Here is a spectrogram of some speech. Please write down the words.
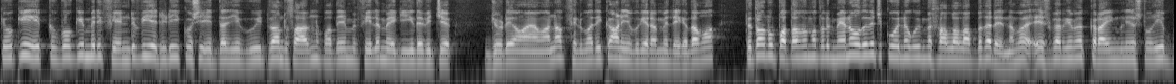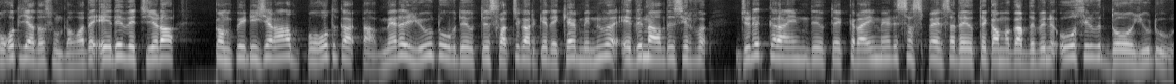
ਕਿਉਂਕਿ ਇੱਕ, ਕਿਉਂਕਿ ਮੇਰੀ ਫਰੈਂਡ ਵੀ ਹੈ ਜਿਹੜੀ ਕੁਝ ਇਦਾਂ ਦੀ ਕੋਈ ਤੁਹਾਨੂੰ ਸਾਰਿਆਂ ਨੂੰ ਪਤਾ ਹੈ ਮੈਂ ਫਿਲਮ ਮੇਕਿੰਗ ਦੇ ਵਿੱਚ ਜੁੜਿਆ ਹੋਇਆ ਵਾਂ ਨਾ, ਫਿਲਮਾਂ ਦੀ ਕਹਾਣੀ ਵਗੈਰਾ ਮੈਂ ਲਿਖਦਾ ਵਾਂ, ਤੇ ਤੁਹਾਨੂੰ ਪਤਾ ਵਾ ਮਤਲਬ ਮੈਂ ਨਾ ਉਹਦੇ ਵਿੱਚ ਕੋਈ ਨਾ ਕੋਈ ਮਸਾਲਾ ਲੱਭਦਾ ਰਹਿੰਦਾ ਵਾ, ਇਸ ਕਰਕੇ ਮੈਂ ਕ੍ਰਾਈਮ ਦੀਆਂ ਸਟੋਰੀ ਬਹੁਤ ਜ਼ਿਆਦਾ ਸੁਣਦਾ ਵਾਂ, ਤੇ ਇਹਦੇ ਵਿੱਚ ਜਿਹੜਾ ਕੰਪੀਟੀਸ਼ਨ ਆ, ਬਹੁਤ ਘੱਟ ਆ। ਮੈਂ ਨਾ YouTube ਦੇ ਉੱਤੇ ਸਰਚ ਕਰਕੇ ਦੇਖਿਆ, ਮੈਨੂੰ ਨਾ ਇਹਦੇ ਨਾਲ ਦੇ ਸਿਰਫ ਜਿਹੜੇ ਕ੍ਰਾਈਮ ਦੇ ਉੱਤੇ ਕ੍ਰਾਈਮ ਐਂਡ ਸਸਪੈਂਸ ਦੇ ਉੱਤੇ ਕੰਮ ਕਰਦੇ ਪਏ ਨੇ, ਉਹ ਸਿਰਫ ਦੋ YouTube,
